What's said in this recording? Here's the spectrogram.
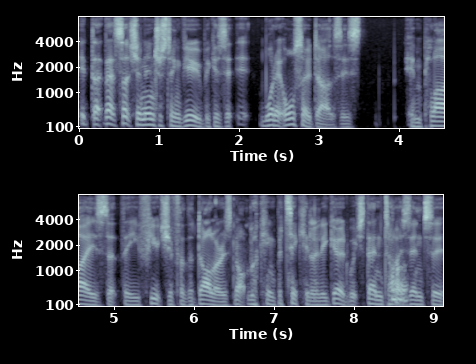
It, that, that's such an interesting view because it, it, what it also does is implies that the future for the dollar is not looking particularly good, which then ties oh. into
